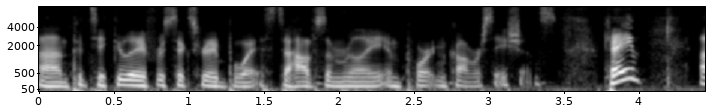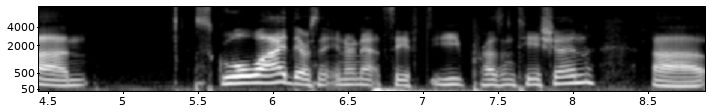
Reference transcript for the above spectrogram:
um, particularly for sixth grade boys to have some really important conversations. Okay. Um, school wide, there's an internet safety presentation. Uh,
